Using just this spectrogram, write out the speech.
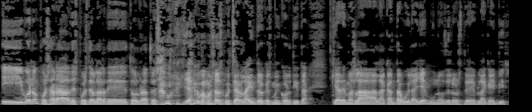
Y bueno, pues ahora, después de hablar de todo el rato de Samurai Jack, vamos a escuchar la intro, que es muy cortita, que además la, la canta Will.i.am, uno de los de Black Eyed Peas.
